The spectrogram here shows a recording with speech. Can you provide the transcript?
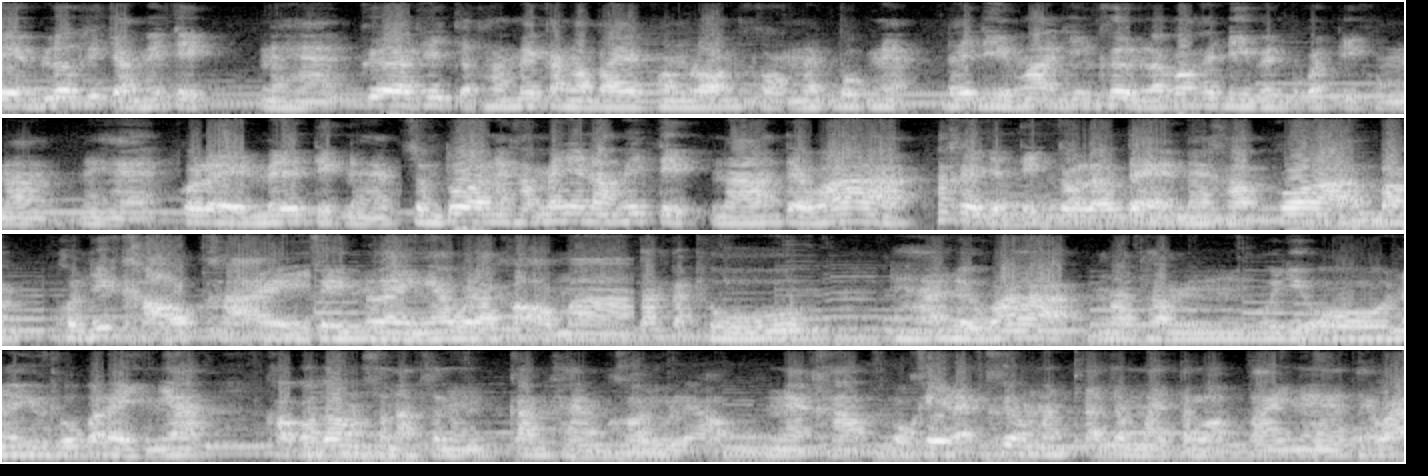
ยเลือกที่จะไม่ติดนะฮะเพื่อที่จะทำให้การระบายความร้อนของ macbook เนี่ยได้ดีมากยิ่งขึ้น แล้วก็ให้ดีเป็นปกติของนางนะฮะก็เลยไม่ได้ติดนะฮะส่วนตัวนะครับไม่แนะนำให้ติดนะแต่ว่าถ้าใครจะติดก็แล้วแต่นะครับเพราะว่าบางคนที่เขาขายฟิล์มอะไรอย่างเงี้ยเวลาเขาออกมาตั้งกระทู้ นะฮะหรือว่ามาทำวิดีโอใน YouTube อะไรอย่างเงี้ยเขาก็ต้องสนับสนุนการขายของเขาอยู่แล้วนะครับ โอเคแหละเครื่องมันอาจจะใหม่ตลอดไปนะฮะแต่ว่า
